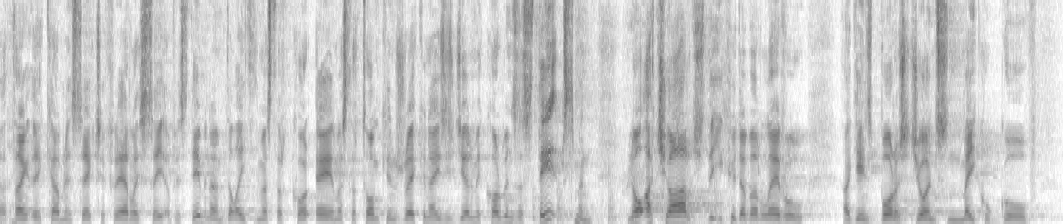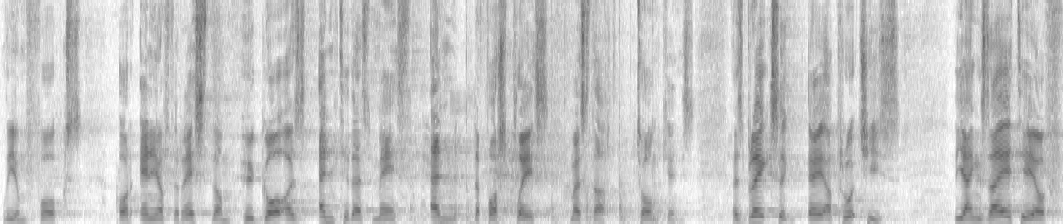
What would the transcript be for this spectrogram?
I thank the Cabinet Secretary for early sight of his statement. I'm delighted Mr. Cor uh, eh, Mr Tompkins recognises Jeremy Corbyn as a statesman, not a charge that you could ever level against Boris Johnson, Michael Gove, Liam Fox or any of the rest of them who got us into this mess in the first place, Mr Tompkins. As Brexit uh, approaches, the anxiety of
